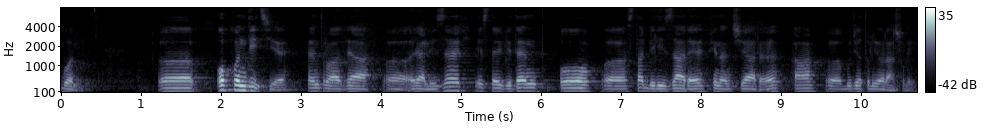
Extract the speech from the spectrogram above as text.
Bun. Uh, O condiție pentru a avea uh, realizări este evident o uh, stabilizare financiară a uh, bugetului orașului.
